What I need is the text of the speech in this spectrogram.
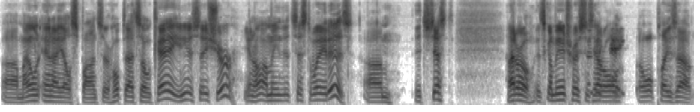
Uh, my own NIL sponsor. Hope that's okay. And you say, sure. You know, I mean, it's just the way it is. Um, it's just, I don't know. It's going to be interesting to see how it all, all plays out.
